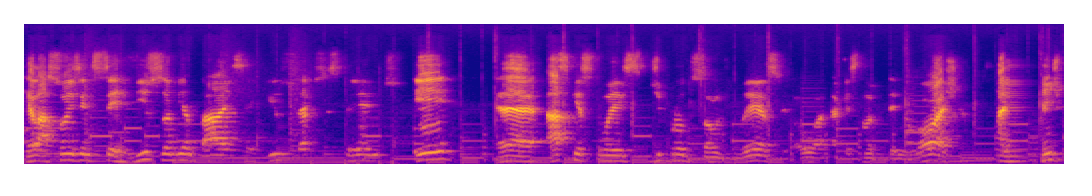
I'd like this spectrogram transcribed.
relações entre serviços ambientais, serviços ecossistêmicos e é, as questões de produção de doenças ou a questão epidemiológica, a gente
